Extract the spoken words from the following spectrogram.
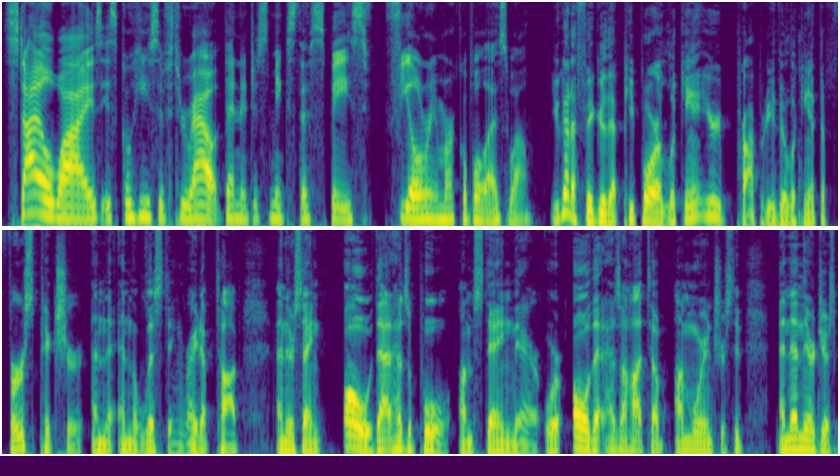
style wise is cohesive throughout, then it just makes the space feel remarkable as well. You got to figure that people are looking at your property they're looking at the first picture and the and the listing right up top and they're saying oh that has a pool i'm staying there or oh that has a hot tub i'm more interested and then they're just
